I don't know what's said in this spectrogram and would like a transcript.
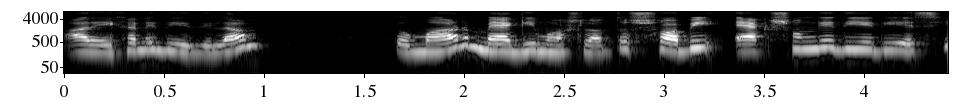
আর এখানে দিয়ে দিলাম তোমার ম্যাগি মশলা। তো সবই একসঙ্গে দিয়ে দিয়েছি।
